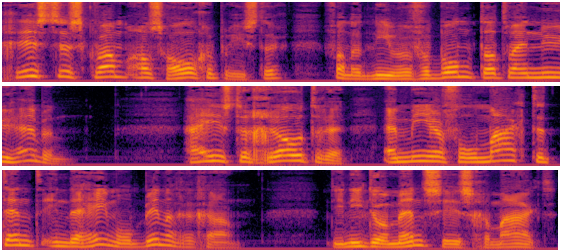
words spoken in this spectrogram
Christus kwam als hoge priester van het nieuwe verbond dat wij nu hebben. Hij is de grotere en meer volmaakte tent in de hemel binnengegaan, die niet door mensen is gemaakt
